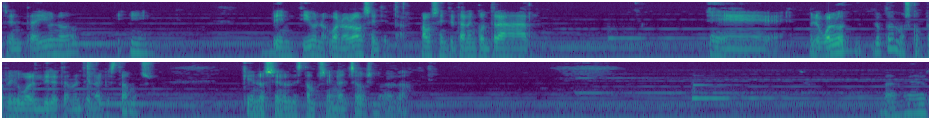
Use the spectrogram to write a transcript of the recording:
31 y 21. Bueno, lo vamos a intentar. Vamos a intentar encontrar... Eh, bueno, igual lo, lo podemos comprar igual directamente en la que estamos. Que no sé dónde estamos enganchados, la verdad. A ver.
